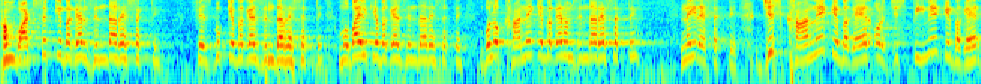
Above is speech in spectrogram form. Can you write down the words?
हम व्हाट्सएप के बगैर ज़िंदा रह सकते हैं। फेसबुक के बगैर ज़िंदा रह सकते मोबाइल के बगैर ज़िंदा रह सकते बोलो, खाने के बगैर हम ज़िंदा रह सकते हैं? नहीं रह सकते। जिस खाने के बगैर और जिस पीने के बगैर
